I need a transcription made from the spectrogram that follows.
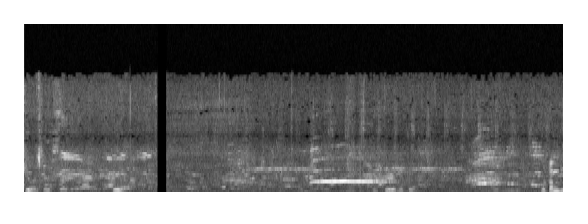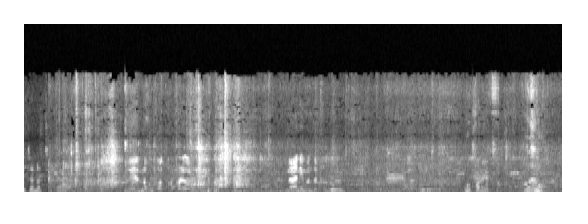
के भन्छ त्यही फोटो पनि खिच न हेर्नु कत्रो बढ्यो नानीभन्दा ठुलो ऊ पठाएको छ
